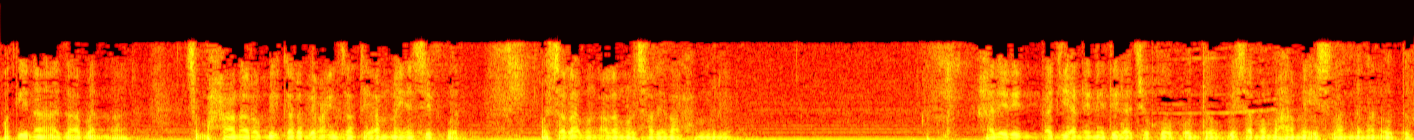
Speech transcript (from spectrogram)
wa qina azabannar. Subhana rabbika rabbil izzati amma yasifun. Wassalamun ala mursalin. Alhamdulillah Hadirin kajian ini tidak cukup untuk bisa memahami Islam dengan utuh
